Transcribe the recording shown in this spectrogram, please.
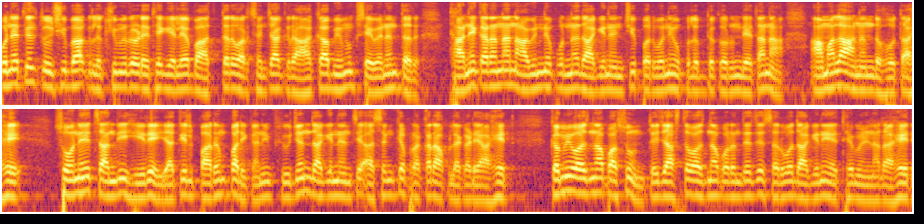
पुण्यातील तुळशीबाग लक्ष्मी रोड येथे गेल्या बहात्तर वर्षांच्या ग्राहकाभिमुख सेवेनंतर ठाणेकरांना नाविन्यपूर्ण दागिन्यांची पर्वणी उपलब्ध करून देताना आम्हाला आनंद होत आहे. सोने चांदी हिरे यातील पारंपरिक आणि फ्युजन दागिन्यांचे असंख्य प्रकार आपल्याकडे आहेत. कमी वजनापासून ते जास्त वजनापर्यंतचे सर्व दागिने येथे मिळणार आहेत.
